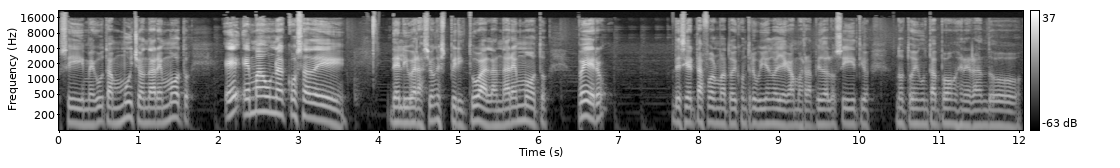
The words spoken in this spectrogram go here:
sí, me gusta mucho andar en moto. Es, más una cosa de, liberación espiritual andar en moto, pero de cierta forma estoy contribuyendo a llegar más rápido a los sitios, no estoy en un tapón generando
